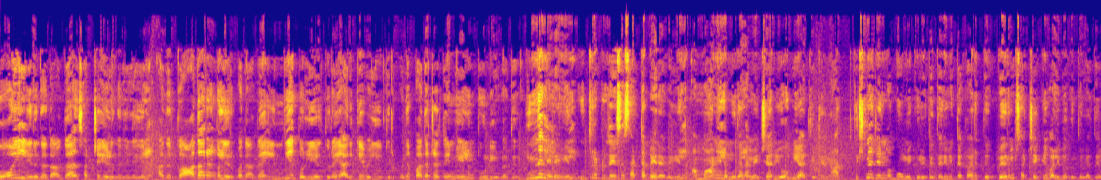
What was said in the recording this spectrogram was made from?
கோயில் இருந்ததாக சர்ச்சை எழுந்த நிலையில் அதற்கு ஆதாரங்கள் இருப்பதாக இந்திய தொல்லியல் துறை அறிக்கை வெளியிட்டிருப்பது பதற்றத்தை மேலும் தூண்டியுள்ளது. இந்த நிலையில் உத்தரப்பிரதேச சட்டப்பேரவையில் அம்மாநில முதலமைச்சர் யோகி ஆதித்யநாத் கிருஷ்ண ஜென்மபூமி குறித்து தெரிவித்த கருத்து பெரும் சர்ச்சைக்கு வழிவகுத்துள்ளது.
